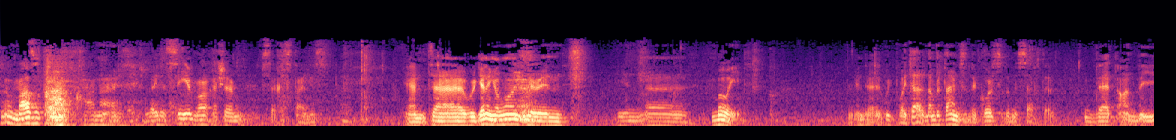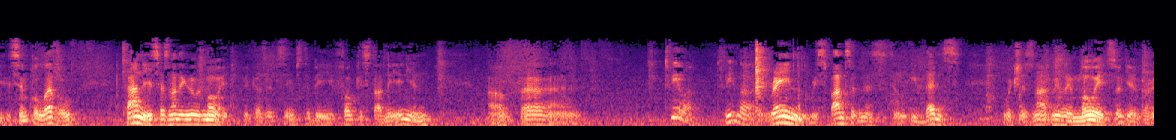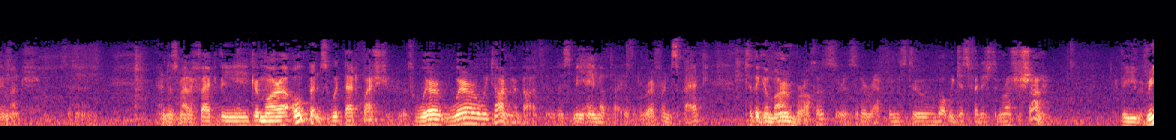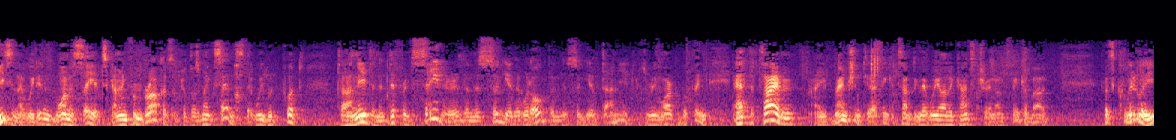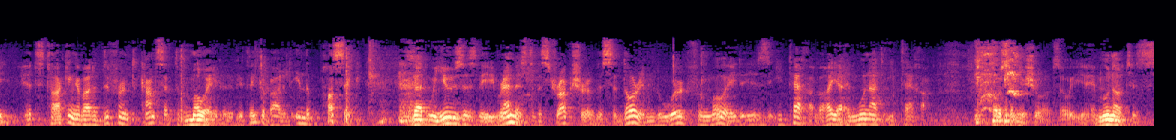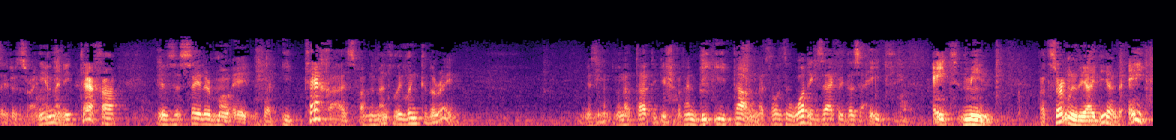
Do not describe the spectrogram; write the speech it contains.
So, Mazel Tov on our latest Siyam, Baruch Hashem, Seches Tainus. And uh, we're getting along here in in uh, Moed. And uh, we point out a number of times in the course of the Masechta that on the simple level, Tanis has nothing to do with Moed because it seems to be focused on the union of uh. Tefillah, rain, responsiveness to events, which is not really a Moed Sugya very much. And as a matter of fact, the Gemara opens with that question. It's where, where are we talking about? Is this Mi'emata, is it a reference back to the Gemara in Brachas, or is it a reference to what we just finished in Rosh Hashanah? The reason that we didn't want to say it's coming from Brachas, it doesn't make sense that we would put Ta'anit in a different Seder than the Sugya that would open the Sugya of Ta'anit. It was a remarkable thing. At the time, I mentioned to you, I think it's something that we ought to concentrate on, think about. Because clearly, it's talking about a different concept of moed. If you think about it, in the posik that we use as the remes to the structure of the Sidorim, the word for moed is itecha, v'haya emunat itecha. So emunot is Seder Zrayim, and itecha is a Seder moed. But itecha is fundamentally linked to the rain. Isn't it? What exactly does eight, eight mean? But certainly the idea of eight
